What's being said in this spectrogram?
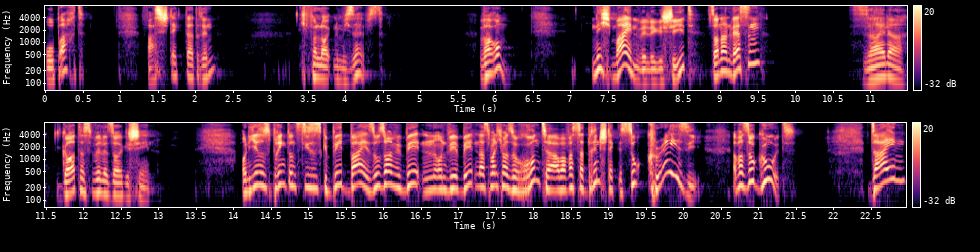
Obacht. Was steckt da drin? Ich verleugne mich selbst. Warum? Nicht mein Wille geschieht, sondern wessen? Seiner. Gottes Wille soll geschehen. Und Jesus bringt uns dieses Gebet bei. So sollen wir beten. Und wir beten das manchmal so runter, aber was da drin steckt, ist so crazy, aber so gut. Dein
